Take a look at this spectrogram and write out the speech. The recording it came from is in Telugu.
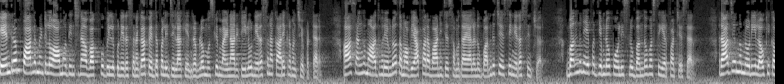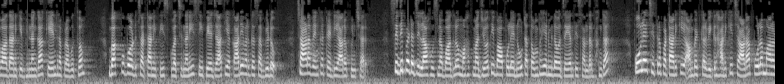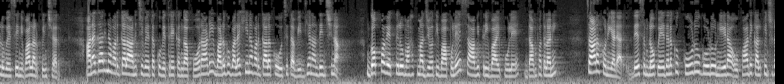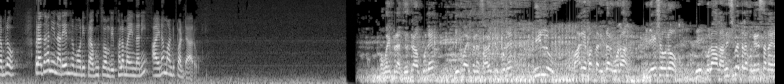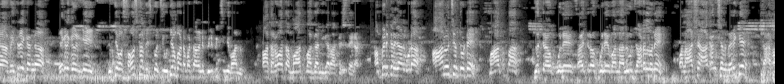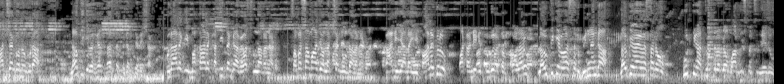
కేంద్రం పార్లమెంటులో ఆమోదించిన వక్ఫ్ బిల్లుకు నిరసనగా పెద్దపల్లి జిల్లా కేంద్రంలో ముస్లిం మైనారిటీలు నిరసన కార్యక్రమం చేపట్టారు. ఆ సంఘం ఆధ్వర్యంలో తమ వ్యాపార వాణిజ్య సముదాయాలను బంద్ చేసి నిరసించారు. బంద్ నేపథ్యంలో పోలీసులు బందోబస్తు ఏర్పాటు చేశారు. రాజ్యాంగంలోని లౌకికవాదానికి భిన్నంగా కేంద్ర ప్రభుత్వం వక్ఫ్ బోర్డు చట్టాన్ని తీసుకువచ్చిందని సిపిఐ జాతీయ కార్యవర్గ సభ్యుడు చాడ వెంకటరెడ్డి ఆరోపించారు. సిద్దిపేట జిల్లా హుస్నాబాద్లో మహాత్మా జ్యోతిబాపులే నూట తొంభై ఎనిమిదవ జయంతి సందర్భంగా పూలే చిత్రపటానికి అంబేద్కర్ విగ్రహానికి చాడా పూలమాలలు వేసి నివాళులర్పించారు. అణగారిన వర్గాల అణచివేతకు వ్యతిరేకంగా పోరాడి బడుగు బలహీన వర్గాలకు ఉచిత విద్యను అందించిన గొప్ప వ్యక్తులు మహాత్మా జ్యోతి బాపులే సావిత్రిబాయి పూలే దంపతులని చాడ కొనియాడారు. దేశంలో పేదలకు కూడు గూడు నీడ ఉపాధి కల్పించడంలో ప్రధాని నరేంద్ర మోడీ ప్రభుత్వం విఫలమైందని ఆయన మండిపడ్డారు. వైపున జ్యోతిరావు పూలే ఇంకోవైపున సావిత్రి పూలే. వీళ్ళు భార్య భర్తలు ఇద్దరు కూడా ఈ దేశంలో ఈ కులాల అణిచివేతలకు నిరసనగా వ్యతిరేకంగా ఎక్కడికి ఉద్యమ సంస్కరణ తీసుకొచ్చి ఉద్యమ బాట పట్టాలని పిలిపించింది వాళ్ళు. ఆ తర్వాత మహాత్మా గాంధీ గారు ఆకర్షితైనాడు అంబేద్కర్ గారు కూడా ఆ ఆలోచనతోటే మహాత్మా జ్యోతిరావు పూలే సావిత్రిరావు పూలే వాళ్ళ అలుగు జాడల్లోనే వాళ్ళ ఆశ ఆకాంక్షల మేరకే రాజ్యాంగంలో కూడా లౌకిక వ్యవస్థ ప్రజలు తెలిసాడు కులాలకి మతాలకు అతీతంగా వ్యవస్థ ఉండాలన్నాడు. సమసమాజం లక్ష్యంగా ఉండాలన్నాడు. కానీ ఇలా ఈ పాలకులు వాటన్నిటి తొగులుతున్నారు లౌకిక వ్యవస్థకు భిన్నంగా లౌకిక వ్యవస్థను పూర్తిగా తూర్పులలో మార్పు తీసుకొచ్చింది లేదు.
